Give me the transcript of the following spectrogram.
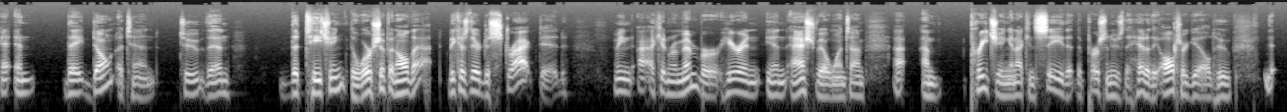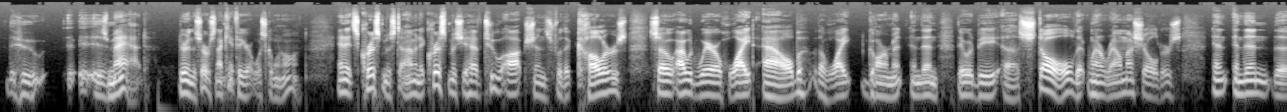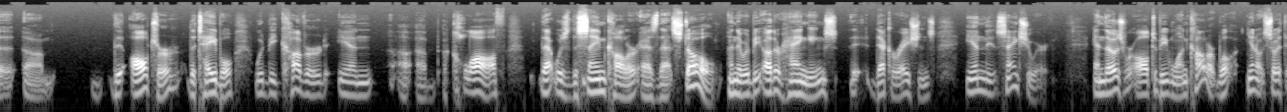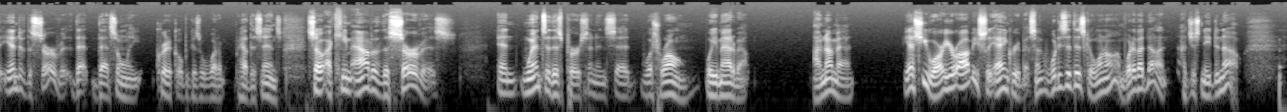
And they don't attend to then the teaching, the worship, and all that because they're distracted. I mean, I can remember here in, in Asheville one time, I, I'm preaching, and I can see that the person who's the head of the altar guild who who is mad during the service, and I can't figure out what's going on. And it's Christmas time, and at Christmas you have two options for the colors. So I would wear a white alb, the white garment, and then there would be a stole that went around my shoulders, and and then the um, the altar, the table, would be covered in a, a, a, cloth that was the same color as that stole. And there would be other hangings, decorations in the sanctuary. And those were all to be one color. Well, you know, so at the end of the service, that that's only critical because of what how this ends. So I came out of the service and went to this person and said, "What's wrong? What are you mad about?" I'm not mad. Yes, you are. You're obviously angry about something. What is it that's going on? What have I done? I just need to know.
